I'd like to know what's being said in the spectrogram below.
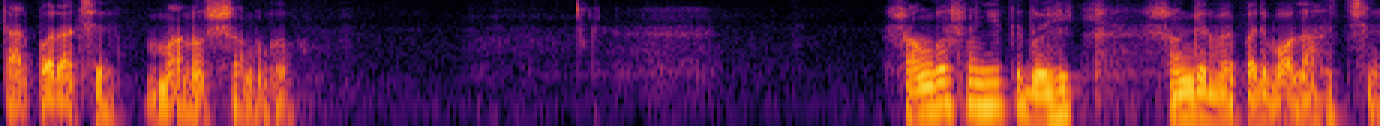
তারপর আছে মানস সঙ্গ। সঙ্গ সঙ্গীতে দৈহিক সঙ্গের ব্যাপারে বলা হচ্ছে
